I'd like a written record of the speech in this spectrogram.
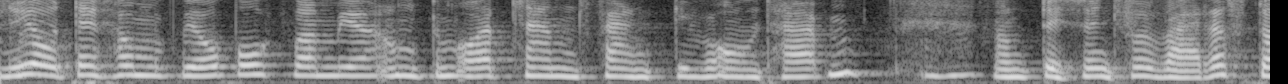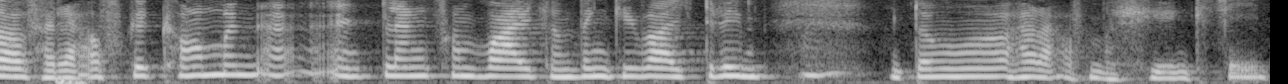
Ja, das haben wir beobachtet, wenn wir unter dem Ortsanfang gewohnt haben. Mhm. Und das sind von Warasdorf heraufgekommen, äh, entlang vom Wald, am Winkelwald drüben. Mhm. Und da haben wir heraufmarschieren gesehen.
